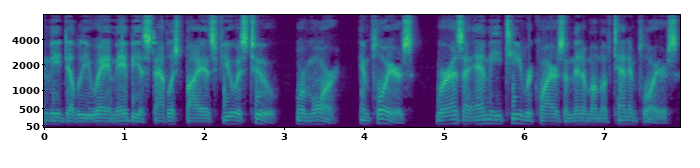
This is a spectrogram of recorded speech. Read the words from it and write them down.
MEWA may be established by as few as two, or more, employers, whereas a MET requires a minimum of 10 employers.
